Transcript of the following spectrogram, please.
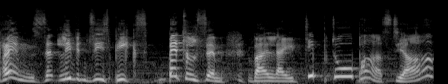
rams that live in these peaks. Battle them while I tiptoe past, yeah?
